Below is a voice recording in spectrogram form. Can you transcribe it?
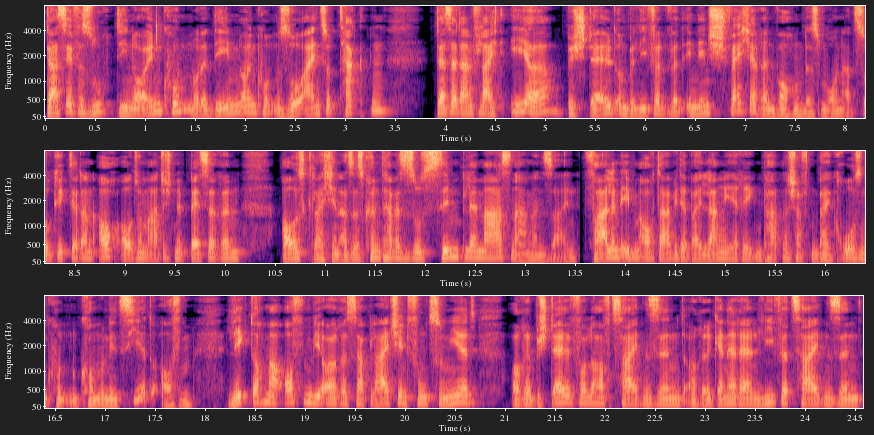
dass ihr versucht, die neuen Kunden oder den neuen Kunden so einzutakten, dass er dann vielleicht eher bestellt und beliefert wird in den schwächeren Wochen des Monats. So kriegt er dann auch automatisch einen besseren Ausgleich hin. Also es können teilweise so simple Maßnahmen sein. Vor allem eben auch da wieder bei langjährigen Partnerschaften bei großen Kunden kommuniziert offen. Legt doch mal offen, wie eure Supply Chain funktioniert, eure Bestellvorlaufzeiten sind, eure generellen Lieferzeiten sind,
